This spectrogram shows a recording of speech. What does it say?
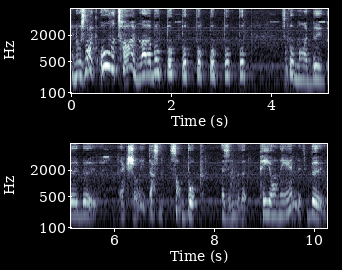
And it was like all the time la boop boop boop boop boop boop boop. It's called my boo boo boo actually. It doesn't it's not boop as in with a p on the end it's boo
